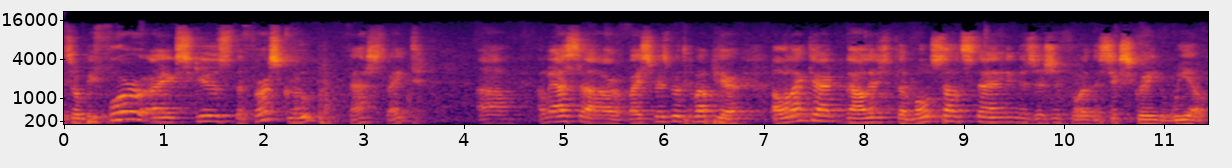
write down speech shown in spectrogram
So before I excuse the first group, fast, right? Um, I'm going to ask uh, our vice principal to come up here. I would like to acknowledge the most outstanding musician for the sixth grade wheel.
